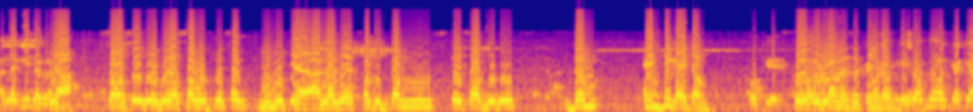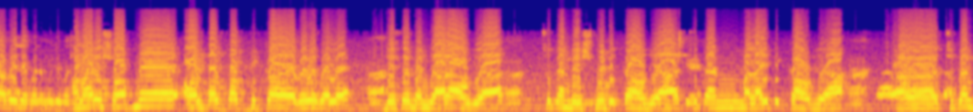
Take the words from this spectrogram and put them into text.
अलग ही लगा। या सॉसेज वगैरह सब, उसमें सब यूनिक है, अलग है, सब एकदम कैसा बोलू, एकदम एंटिक आइटम ओके कुरला में से कहीं और आपकी शॉप में और क्या क्या अवेलेबल है मुझे बताइए हमारे शॉप में all type of tikka available है हाँ। जैसे बंजारा हो गया हाँ। चिकन रेशमी टिक्का हो गया। चिकन मलाई टिक्का हो गया हाँ। चिकन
